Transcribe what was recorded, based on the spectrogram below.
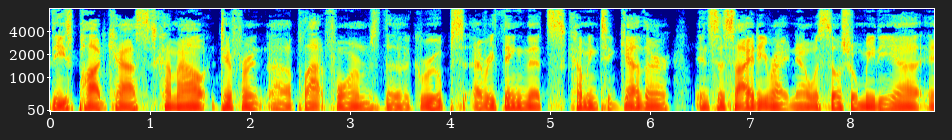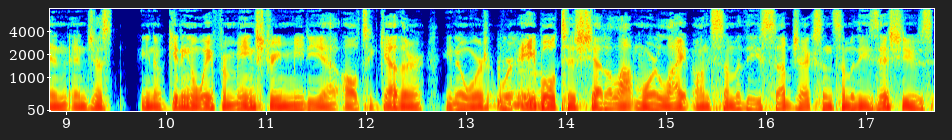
these podcasts come out, different uh, platforms, the groups, everything that's coming together in society right now with social media and and just you know getting away from mainstream media altogether, you know we're we're Mhm. able to shed a lot more light on some of these subjects and some of these issues,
